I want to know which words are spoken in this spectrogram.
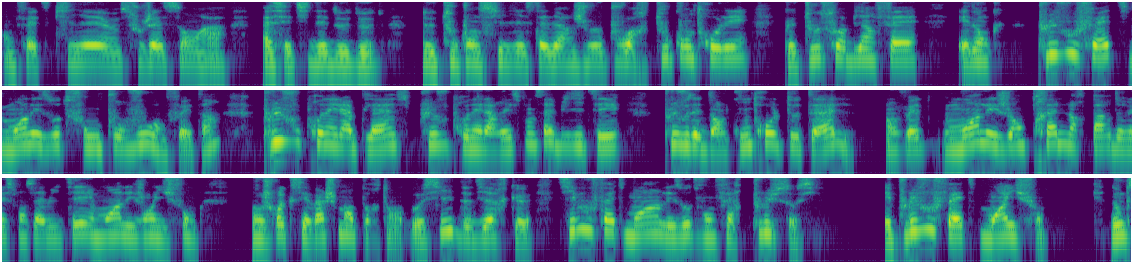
en fait, qui est euh, sous-jacent à, cette idée de, de tout concilier. C'est-à-dire, je veux pouvoir tout contrôler, que tout soit bien fait. Et donc, plus vous faites, moins les autres font pour vous, en fait. Hein. Plus vous prenez la place, plus vous prenez la responsabilité, plus vous êtes dans le contrôle total, en fait, moins les gens prennent leur part de responsabilité et moins les gens y font. Donc, je crois que c'est vachement important aussi de dire que si vous faites moins, les autres vont faire plus aussi. Et plus vous faites, moins ils font. Donc,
